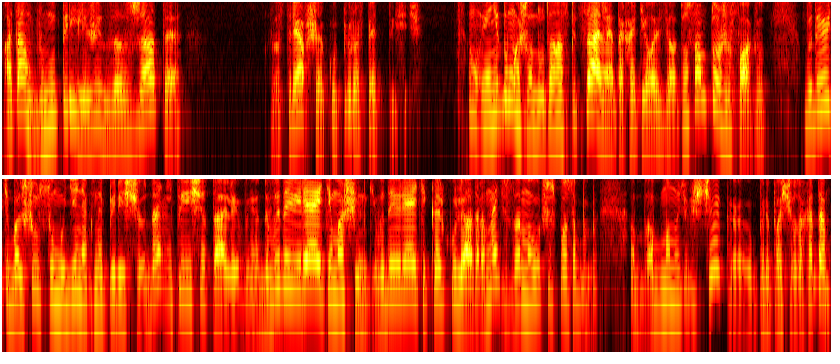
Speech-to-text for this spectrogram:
а там внутри лежит зажатая, застрявшая купюра в пять тысяч. Ну, я не думаю, что тут она специально это хотела сделать, но сам тоже факт. Вот вы даете большую сумму денег на пересчет, да, не пересчитали вы, да вы доверяете машинке, вы доверяете калькулятору. Знаете, самый лучший способ об- обмануть вообще человека при подсчетах, это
